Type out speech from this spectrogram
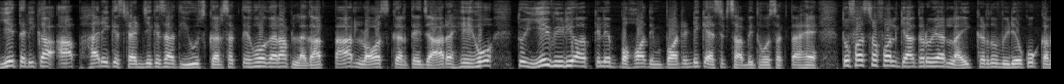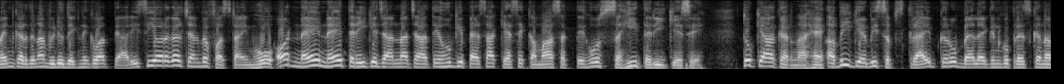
ये तरीका आप हर एक स्ट्रैटेजी के साथ यूज़ कर सकते हो। अगर आप लगातार लॉस करते जा रहे हो तो ये वीडियो आपके लिए बहुत इंपॉर्टेंट एक एसेट साबित हो सकता है। तो फ़र्स्ट ऑफ़ ऑल क्या करो यार लाइक कर दो वीडियो को कमेंट कर देना। वीडियो देखने के बाद प्यारी सी, और अगर चैनल पर फ़र्स्ट टाइम हो, और नए नए तरीके जानना चाहते हो कि पैसा कैसे कमा सकते हो सही तरीके से। तो क्या करना है? अभी के अभी सब्सक्राइब करो बेल आइकन को प्रेस करना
